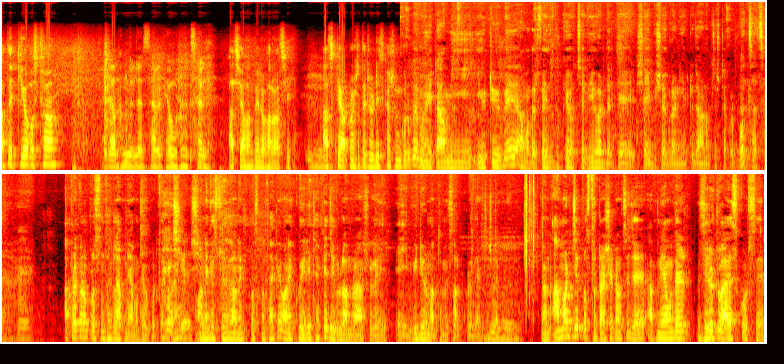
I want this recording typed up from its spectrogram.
আতে কি অবস্থা? এটা আলহামদুলিল্লাহ স্যার কেমন আছেন? আচ্ছা আলহামদুলিল্লাহ ভালো আছি। আজকে আপনার সাথে একটু ডিসকাশন করব এবং এটা আমি ইউটিউবে আমাদের ফেসবুকে হচ্ছে ভিউয়ারদেরকে সেই বিষয়গুলো নিয়ে একটু জানার চেষ্টা করব। আচ্ছা আচ্ছা হ্যাঁ। আপনার কোনো প্রশ্ন থাকলে আপনি আমাকেও করতে হ্যাঁ, পারেন. অনেক স্টুডেন্টের অনেক প্রশ্ন থাকে অনেক কোয়েরি থাকে যেগুলো আমরা আসলে এই- ভিডিওর মাধ্যমে সলভ করে দেওয়ার চেষ্টা করি। যেমন আমার যে প্রশ্নটা সেটা হচ্ছে যে আপনি আমাদের জিরো টু আইএস কোর্সের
